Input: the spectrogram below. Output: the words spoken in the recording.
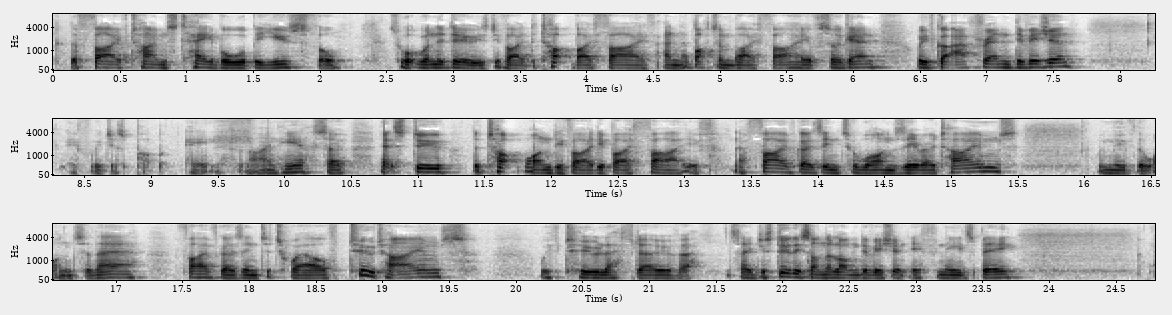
the 5 times table will be useful. So what we're going to do is divide the top by 5 and the bottom by 5. So again, we've got our friend division if we just pop a line here. So let's do the top one divided by 5. Now 5 goes into 1 0 times. We move the 1 to there. 5 goes into 12 2 times with 2 left over. So just do this on the long division if needs be.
